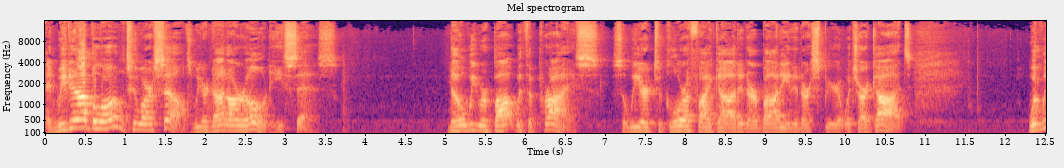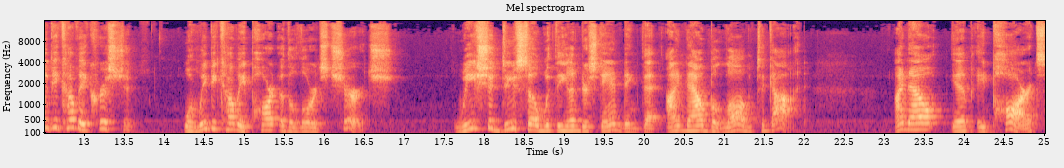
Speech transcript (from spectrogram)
and we do not belong to ourselves. We are not our own, he says. No, we were bought with a price, so we are to glorify God in our body and in our spirit, which are God's. When we become a Christian, when we become a part of the Lord's church, we should do so with the understanding that I now belong to God. I now am a part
